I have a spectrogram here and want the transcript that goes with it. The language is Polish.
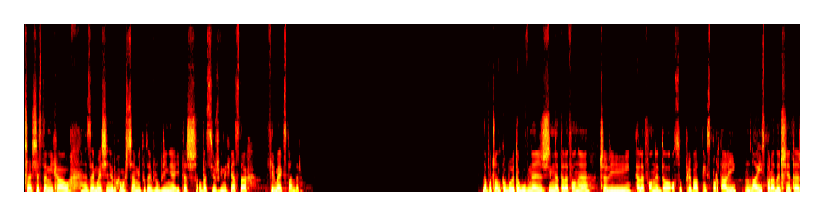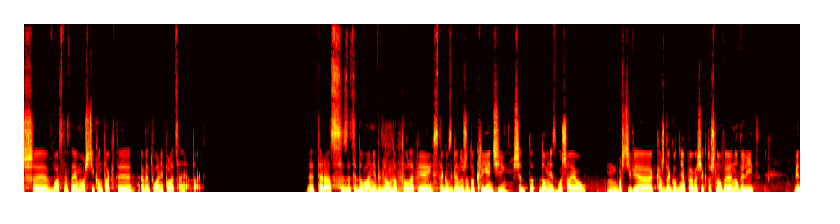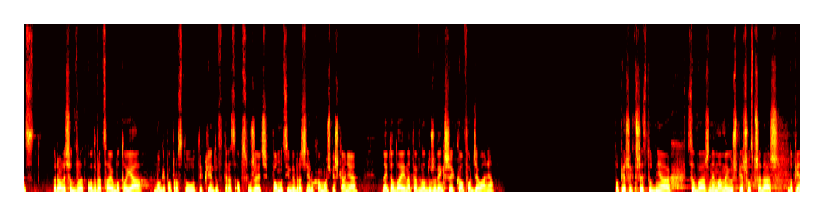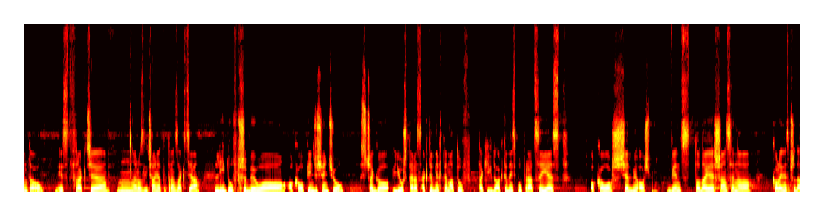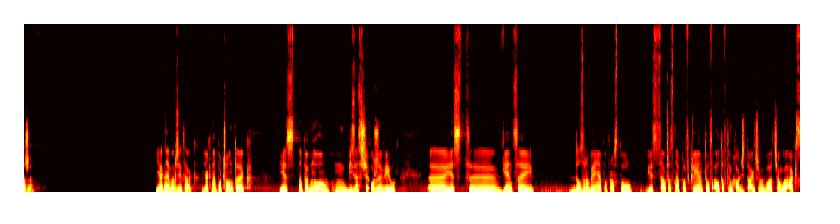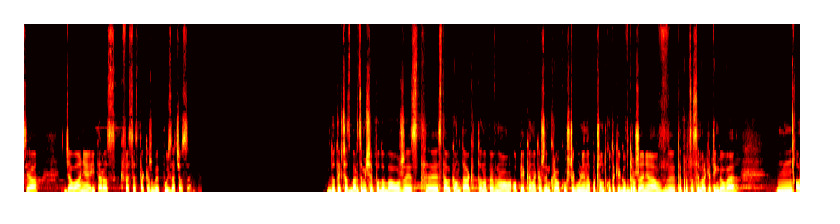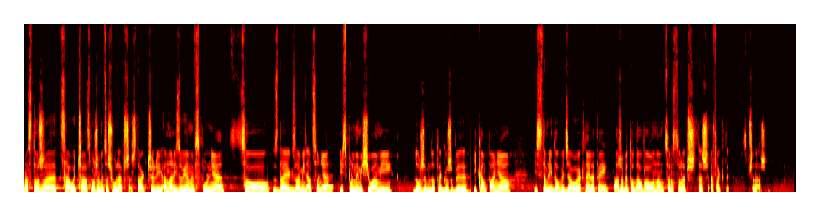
Cześć, jestem Michał, zajmuję się nieruchomościami tutaj w Lublinie i też obecnie już w innych miastach. Firmy Expander. Na początku były to głównie zimne telefony, czyli telefony do osób prywatnych z portali, no i sporadycznie też y, własne znajomości, kontakty, ewentualnie polecenia, tak. Y, Teraz zdecydowanie wygląda to lepiej, z tego względu, że to klienci się do, do mnie zgłaszają. Mm, Właściwie każdego dnia pojawia się ktoś nowy, nowy lead, więc role się odwra- odwracają, bo to ja mogę po prostu tych klientów teraz obsłużyć, pomóc im wybrać nieruchomość, mieszkanie. No i to daje na pewno dużo większy komfort działania. Po pierwszych 30 dniach, co ważne, mamy już pierwszą sprzedaż dopiętą. Jest w trakcie mm, rozliczania ta transakcja. Leadów przybyło około 50, z czego już teraz aktywnych tematów takich do aktywnej współpracy jest około 7-8, więc to daje szansę na kolejne sprzedaże. Jak najbardziej tak. Jak na początek jest na pewno mm, biznes się ożywił, e, jest y, więcej do zrobienia po prostu, jest cały czas napływ klientów, a o to w tym chodzi, tak? Żeby była ciągła akcja, działanie i teraz kwestia jest taka, żeby pójść za ciosem. Dotychczas bardzo mi się podobało, że jest e, stały kontakt, to na pewno, opieka na każdym kroku, szczególnie na początku takiego wdrożenia w te procesy marketingowe. Mm, Oraz to, że cały czas możemy coś ulepszać, tak? czyli analizujemy wspólnie, co zdaje egzamin, a co nie, i wspólnymi siłami dążymy do tego, żeby i kampania, i system lidowy działał jak najlepiej, a żeby to dawało nam coraz to lepsze też efekty sprzedaży.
